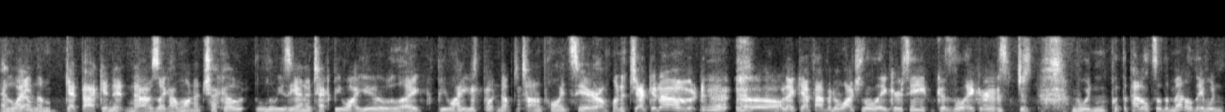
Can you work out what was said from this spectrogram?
and letting yeah. them get back in it. And I was like, I want to check out Louisiana Tech BYU. Like BYU's putting up a ton of points here. I want to check it out. Oh. but I kept having to watch the Lakers Heat because the Lakers just wouldn't put the pedal to the metal. They wouldn't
